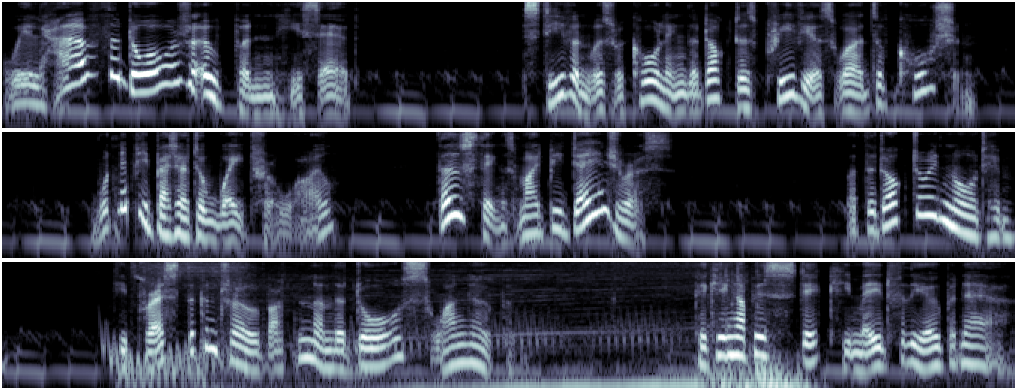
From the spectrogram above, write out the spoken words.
We'll have the doors open, he said. Stephen was recalling the doctor's previous words of caution. Wouldn't it be better to wait for a while? Those things might be dangerous. But the doctor ignored him. He pressed the control button and the door swung open. Picking up his stick, he made for the open air.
